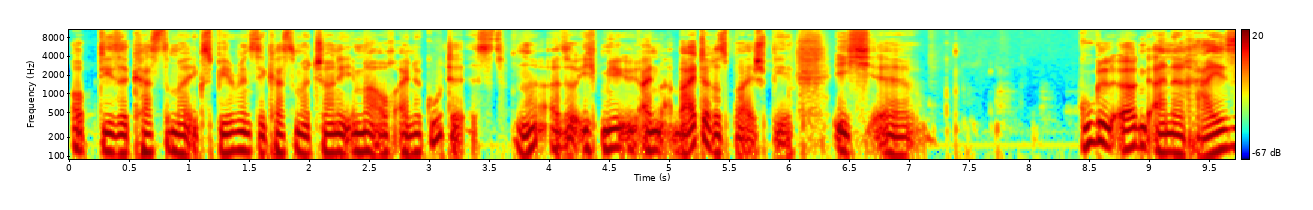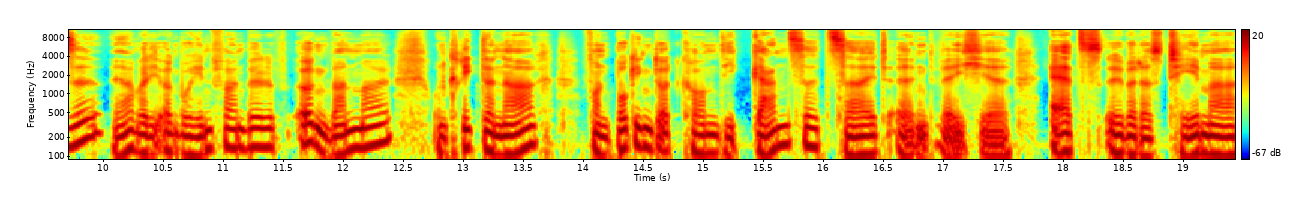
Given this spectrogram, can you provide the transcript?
ob diese Customer Experience, die Customer Journey immer auch eine gute ist. Ne? Also ich mir ein weiteres Beispiel. Ich äh, google irgendeine Reise, ja, weil ich irgendwo hinfahren will, irgendwann mal und kriege danach von Booking.com die ganze Zeit irgendwelche Ads über das Thema,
